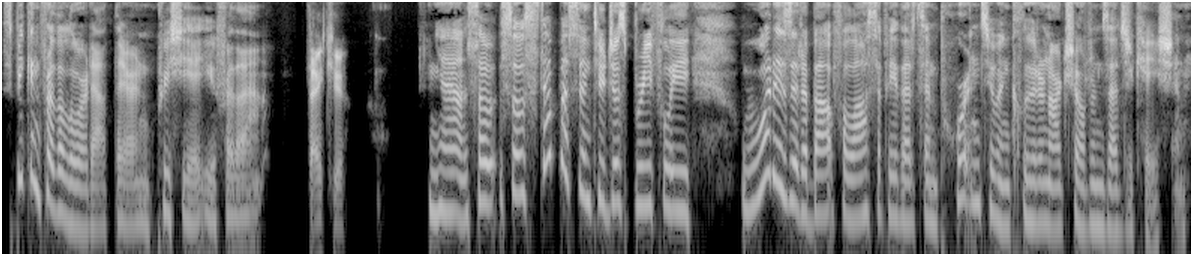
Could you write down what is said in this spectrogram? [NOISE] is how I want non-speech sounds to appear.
speaking for the Lord out there, and appreciate you for that. Thank you. Yeah. So, so step us into just briefly, what is it about philosophy that's important to include in our children's education?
